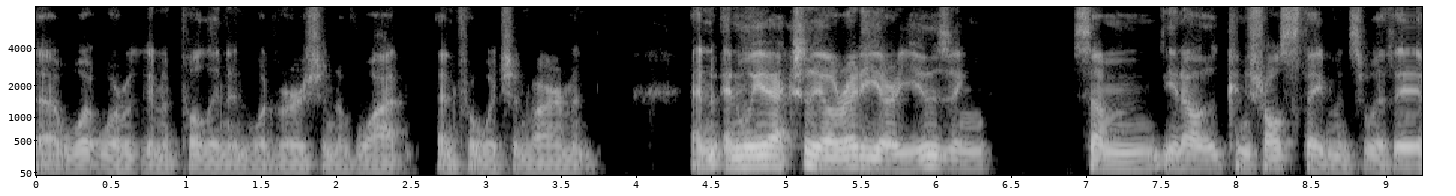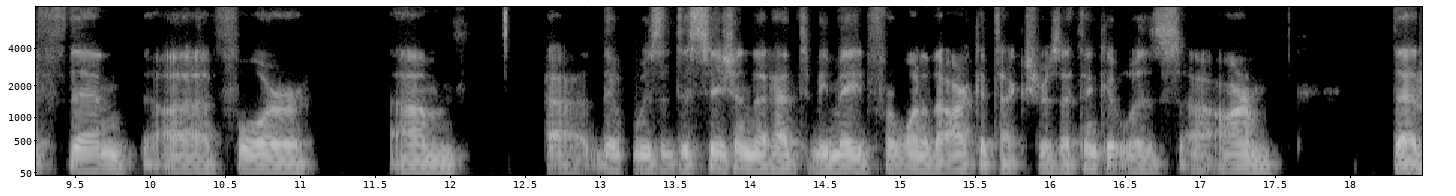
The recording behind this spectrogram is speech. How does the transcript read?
uh, what we're going to pull in and what version of what and for which environment. And and we actually already are using some, you know, control statements with if then uh, for um, uh, there was a decision that had to be made for one of the architectures. I think it was uh, ARM that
